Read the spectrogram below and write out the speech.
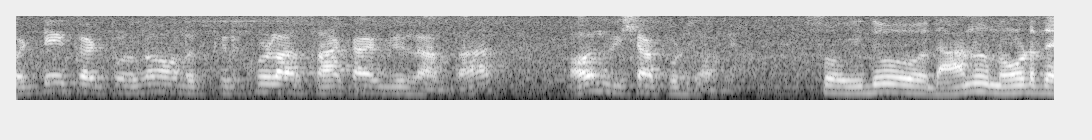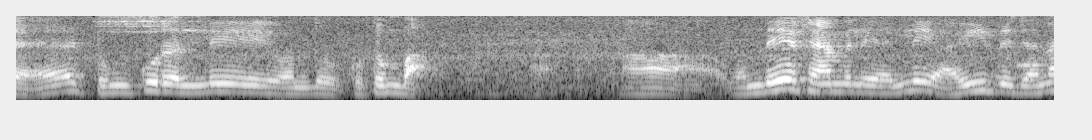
ಬಡ್ಡಿ ಕಟ್ಟರು ಅವನು ಕಿರುಕುಳ ಸಾಕಾಗ್ಲಿಲ್ಲ ಅಂತ ಅವನು ವಿಷ ಕುಡ್ದವನೆ. ಸೊ ಇದು ನಾನು ನೋಡಿದೆ ತುಮಕೂರಲ್ಲಿ ಒಂದು ಕುಟುಂಬ. ಒಂದೇ ಫ್ಯಾಮಿಲಿಯಲ್ಲಿ ಐದು ಜನ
